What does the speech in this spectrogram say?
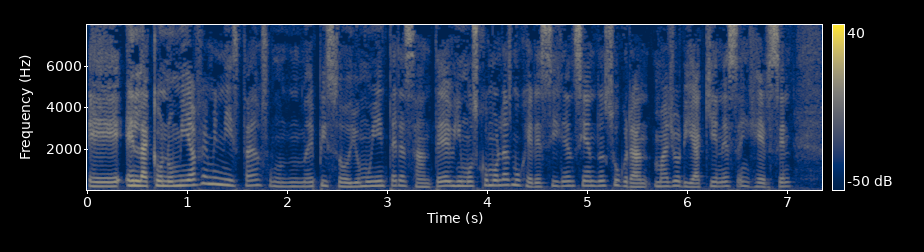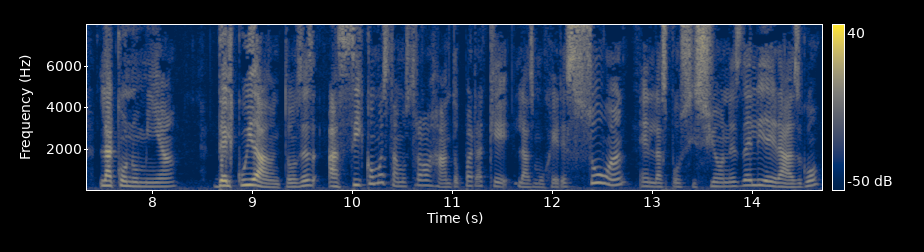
Eh, en la economía feminista fue un episodio muy interesante, vimos cómo las mujeres siguen siendo en su gran mayoría quienes ejercen la economía del cuidado. Entonces, así como estamos trabajando para que las mujeres suban en las posiciones de liderazgo,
